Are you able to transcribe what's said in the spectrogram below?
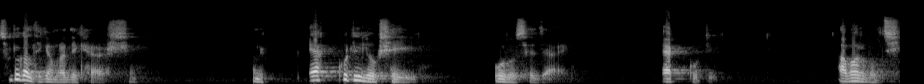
ছোটোকাল থেকে আমরা দেখে আসছি। মানে এক কোটি লোক সেই ওরসে যায়। এক কোটি। আবার বলছি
